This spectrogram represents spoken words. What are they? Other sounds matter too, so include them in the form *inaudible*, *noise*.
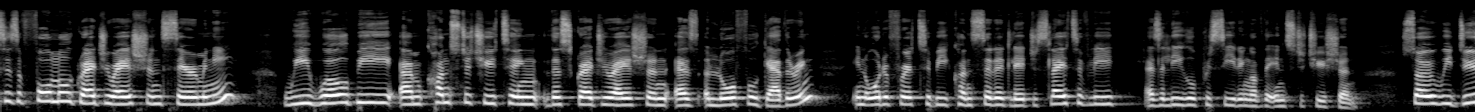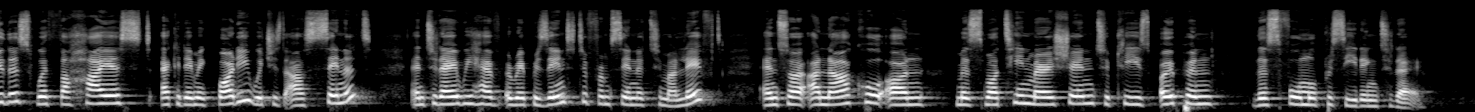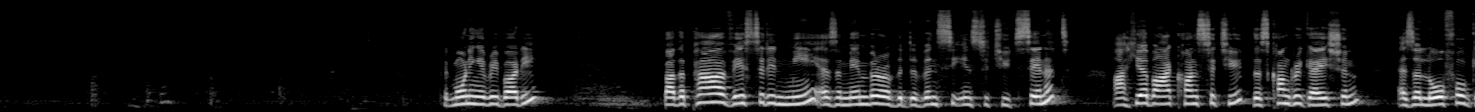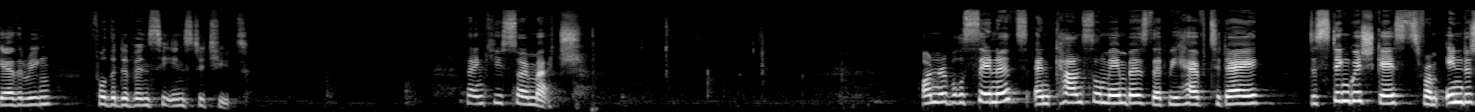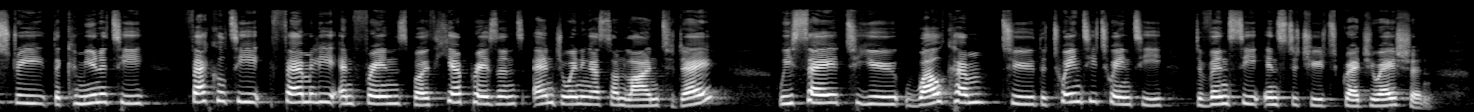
This is a formal graduation ceremony, we will be um, constituting this graduation as a lawful gathering in order for it to be considered legislatively as a legal proceeding of the institution. So we do this with the highest academic body, which is our Senate. And today we have a representative from Senate to my left. And so I now call on Ms. Martine Marichen to please open this formal proceeding today. Good morning, everybody. By the power vested in me as a member of the Da Vinci Institute Senate, I hereby constitute this congregation as a lawful gathering for the Da Vinci Institute. Thank you so much. Honourable Senate and Council members that we have today, distinguished guests from industry, the community, faculty, family, and friends, both here present and joining us online today, we say to you, welcome to the 2020 Da Vinci Institute graduation.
